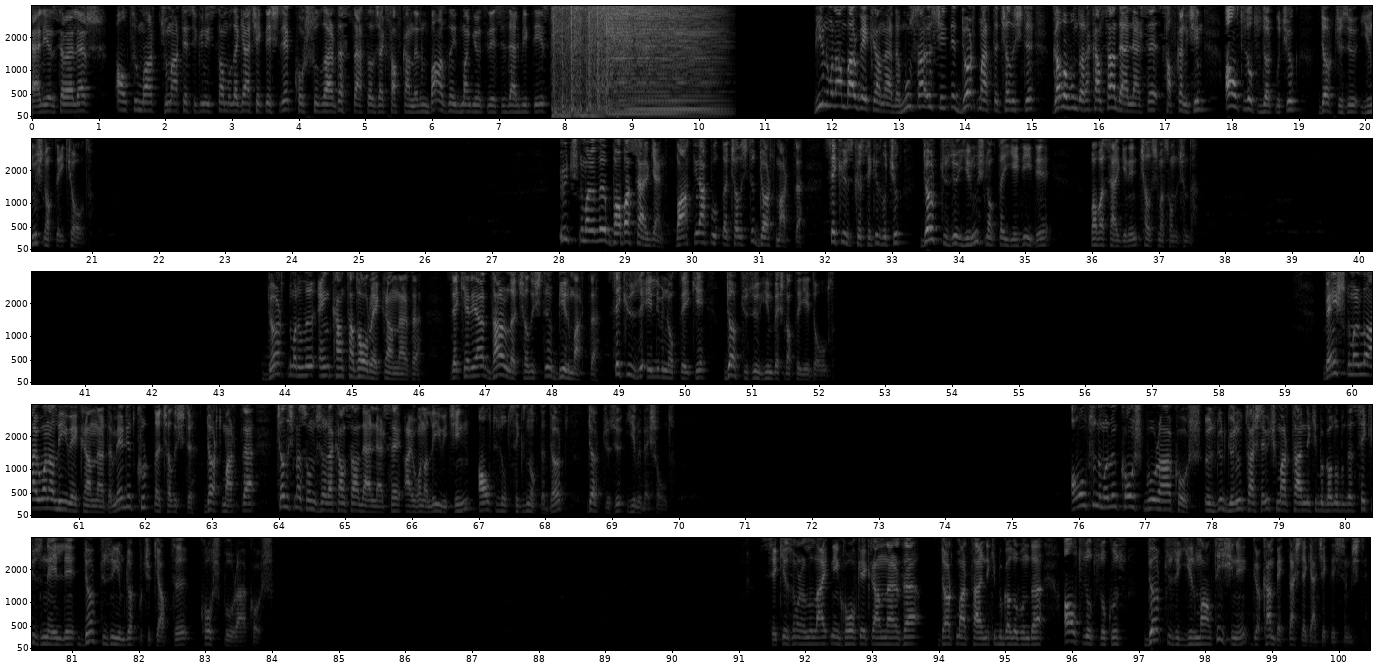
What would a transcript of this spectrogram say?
Değerli yarışseverler, 6 Mart Cumartesi günü İstanbul'da gerçekleşecek koşullarda start alacak safkanların bazı idman görüntüleri sizlerle birlikteyiz. Bir numaralı ambargo ekranlarda Musa Özçelik'le 4 Mart'ta çalıştı. Galop'un rakamsal değerlerse Safkan için 634.5, 400'ü 20.2 oldu. 3 numaralı Baba Sergen. Bahattin Akbulut'la çalıştı 4 Mart'ta. 848.5, 400'ü 20.7 idi Baba Sergen'in çalışma sonucunda. Dört numaralı Encantador ekranlarda. Zekeriya Dar'la çalıştı 1 Mart'ta. 851.2, 400'ü 25.7 oldu. 5 numaralı I Wanna Leave ekranlarda Mevlüt Kurt'la çalıştı. 4 Mart'ta çalışma sonucunu rakamsal derlerse I Wanna Leave için 638.4, 400'ü 25 oldu. Altı numaralı Koş Buğra Koş. Özgür Gönültaş'la 3 Mart tarihindeki bu galobunda 850, 400'ü 24.5 yaptı. Koş Buğra Koş. 8 numaralı Lightning Hawk ekranlarda 4 Mart tarihindeki bu galobunda 639 400'ü 26 işini Gökhan Bektaş ile gerçekleştirmişti.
